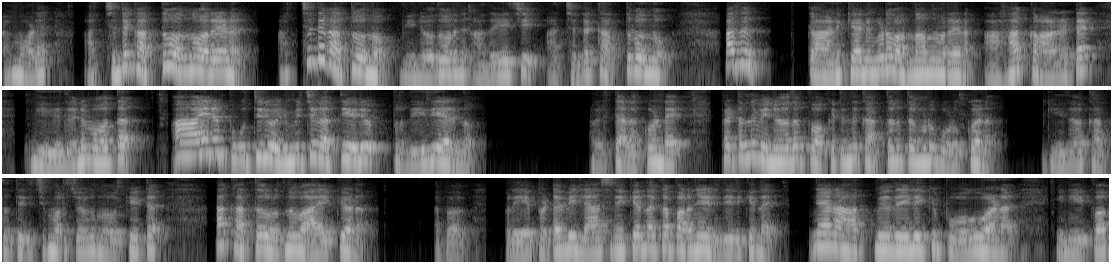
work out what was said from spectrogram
മോളെ അച്ഛന്റെ കത്ത് വന്നു പറയാണ്. അച്ഛന്റെ കത്ത് വന്നോ? വിനോദ് പറഞ്ഞു അതേ ചേച്ചി അച്ഛന്റെ കത്ത് വന്നു. അത് കാണിക്കാനും കൂടെ വന്നാന്ന് പറയണം. ആഹാ കാണട്ടെ. ഗീതുവിന് മുഖത്ത് ആയിരം പൂത്തിരി ഒരുമിച്ച് കത്തിയ ഒരു പ്രതീതിയായിരുന്നു. ഒരു തിളക്കുണ്ടായി പെട്ടെന്ന് വിനോദ പോക്കറ്റിൽ നിന്ന് കത്തെടുത്ത് അങ്ങോട്ട് കൊടുക്കുകയാണ് ഗീത ആ കത്ത് തിരിച്ചു മറിച്ചൊക്കെ നോക്കിയിട്ട് ആ കത്ത് തുറന്ന് വായിക്കുകയാണ് അപ്പൊ പ്രിയപ്പെട്ട വിലാസിനിക്കെന്നൊക്കെ പറഞ്ഞ് എഴുതിയിരിക്കുന്നത് ഞാൻ ആത്മീയതയിലേക്ക് പോകുവാണ്. ഇനിയിപ്പം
